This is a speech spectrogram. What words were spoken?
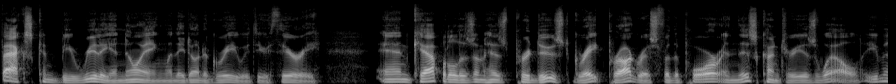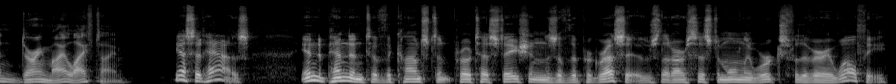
Facts can be really annoying when they don't agree with your theory. And capitalism has produced great progress for the poor in this country as well, even during my lifetime. Yes, it has. Independent of the constant protestations of the progressives that our system only works for the very wealthy,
